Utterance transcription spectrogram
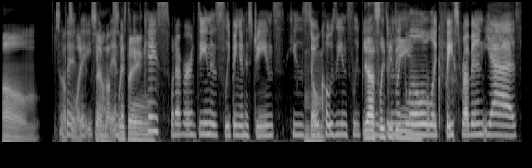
Um, So That's they, like they, you Sam know, not they investigate sleeping. the case, whatever. Dean is sleeping in his jeans. He's so Mhm. cozy and sleepy. Yeah, he's sleepy doing, Dean. Like little like face rubbing. Yes,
